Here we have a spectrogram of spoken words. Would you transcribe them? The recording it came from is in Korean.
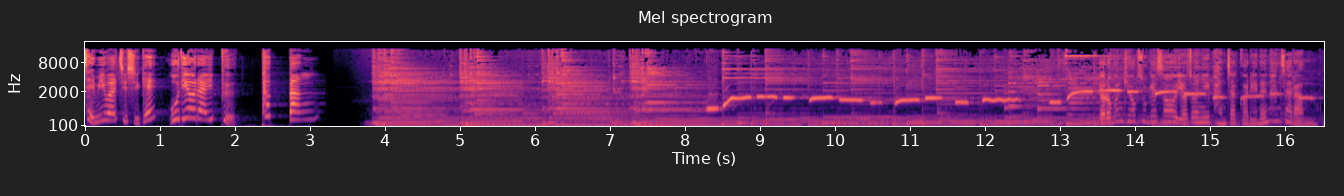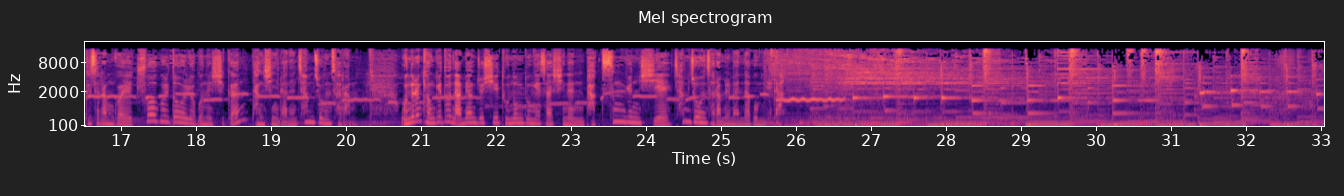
재미와 지식의 오디오 life 팟빵 여러분 기억 속에서 여전히 반짝거리는 한 사람, 그 사람과의 추억을 떠올려 보는 시간, 당신이라는 참 좋은 사람. 오늘은 경기도 남양주시 도농동에 사시는 박승균 씨의 참 좋은 사람을 만나봅니다.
